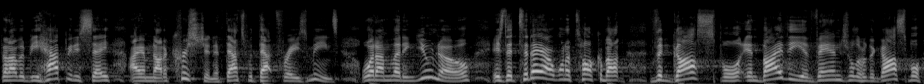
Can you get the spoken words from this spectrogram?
then I would be happy to say, I am not a Christian, if that's what that phrase means. What I'm letting you know is that today I want to talk about the gospel, and by the evangel or the gospel,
